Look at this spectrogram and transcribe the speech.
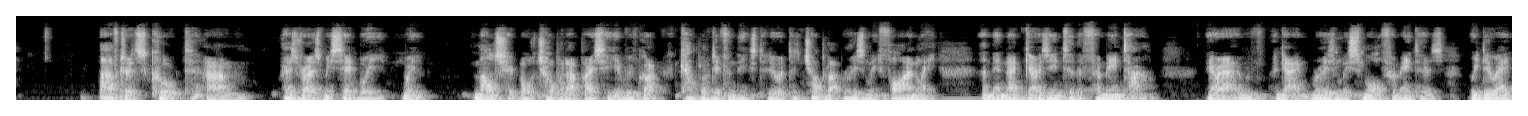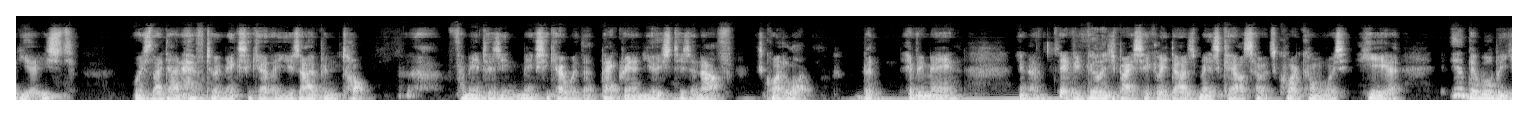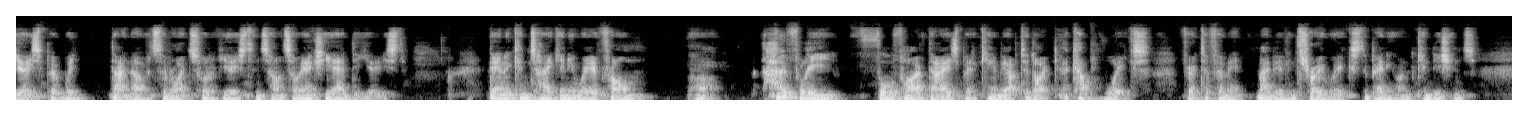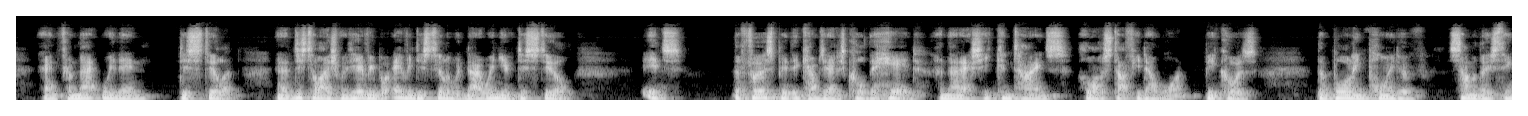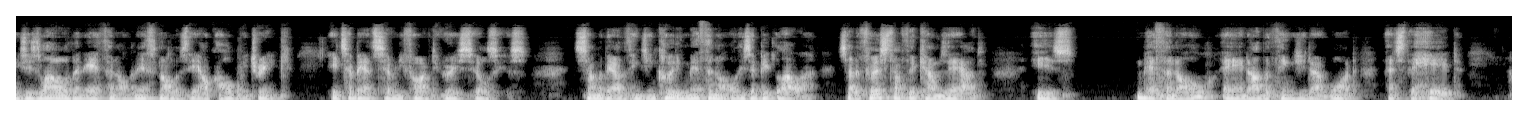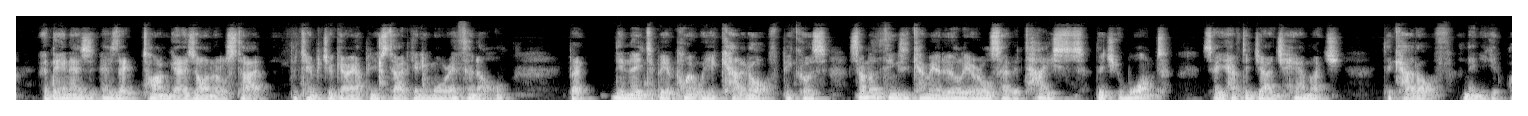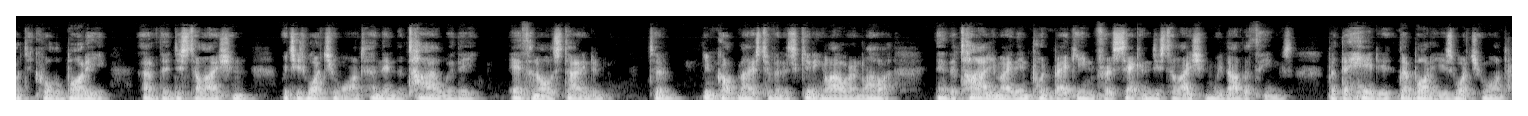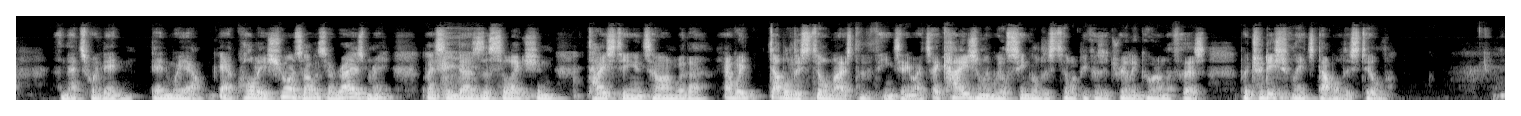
after it's cooked, um, as Rosemary said, we we mulch it or chop it up. Basically, we've got a couple of different things to do it to chop it up reasonably finely, and then that goes into the fermenter. Now, uh, again, reasonably small fermenters. We do add yeast, whereas they don't have to in Mexico. They use open top uh, fermenters in Mexico where the background yeast is enough. It's quite a lot, but every man, you know, every village basically does mezcal, so it's quite common. Whereas here, there will be yeast, but we don't know if it's the right sort of yeast and so on. So we actually add the yeast. Then it can take anywhere from, oh, hopefully four or five days, but it can be up to like a couple of weeks for it to ferment, maybe even three weeks, depending on conditions. And from that, we then distill it. Now, distillation was every, every distiller would know when you distill, it's the first bit that comes out is called the head, and that actually contains a lot of stuff you don't want because the boiling point of some of these things is lower than ethanol, and ethanol is the alcohol we drink. It's about 75 degrees Celsius. Some of the other things, including methanol, is a bit lower. So the first stuff that comes out is methanol and other things you don't want. That's the head. And then as, as that time goes on, it'll start the temperature going up and you start getting more ethanol. But there needs to be a point where you cut it off because some of the things that come out earlier are also the tastes that you want. So you have to judge how much to cut off. And then you get what you call the body of the distillation, which is what you want. And then the tail where the ethanol is starting to, to you've got most of it, it's getting lower and lower. Now the tail you may then put back in for a second distillation with other things, but the head, the body is what you want. And that's where then, then we, our, our quality assurance officer, Rosemary, basically does the selection, tasting and so on with a, and we double distill most of the things anyway. So occasionally we'll single distill it because it's really good on the first, but traditionally it's double distilled.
